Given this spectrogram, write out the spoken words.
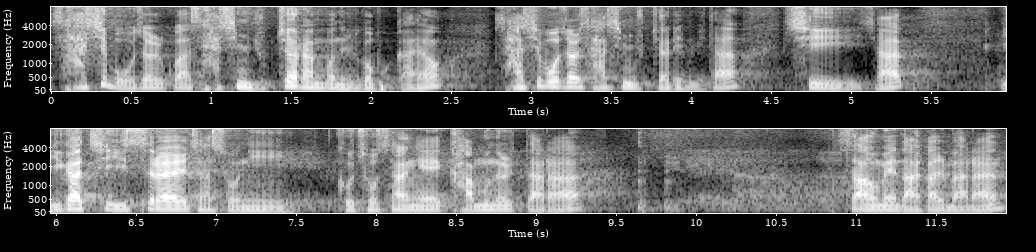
45절과 46절 한번 읽어볼까요? 45절 46절입니다. 시작. 이같이 이스라엘 자손이 그 조상의 가문을 따라 싸움에 나갈 만한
